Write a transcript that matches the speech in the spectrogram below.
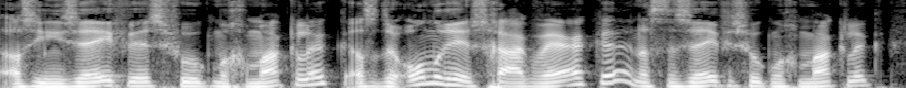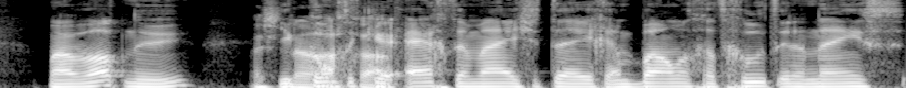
als hij een 7 is, voel ik me gemakkelijk. Als het eronder is, ga ik werken. En als het een 7 is, voel ik me gemakkelijk. Maar wat nu? Je, Je nou komt een keer echt een meisje tegen en bam, het gaat goed. En ineens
